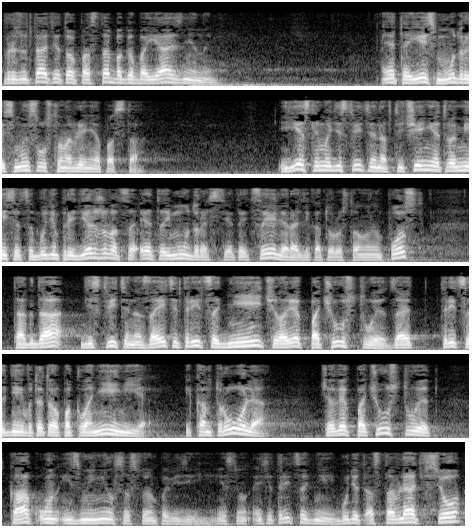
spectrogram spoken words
в результате этого поста богобоязненным. Это и есть мудрый смысл установления поста. И если мы действительно в течение этого месяца будем придерживаться этой мудрости, этой цели, ради которой установлен пост – тогда действительно за эти 30 дней человек почувствует, за 30 дней вот этого поклонения и контроля, человек почувствует, как он изменился в своем поведении. Если он эти 30 дней будет оставлять все,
